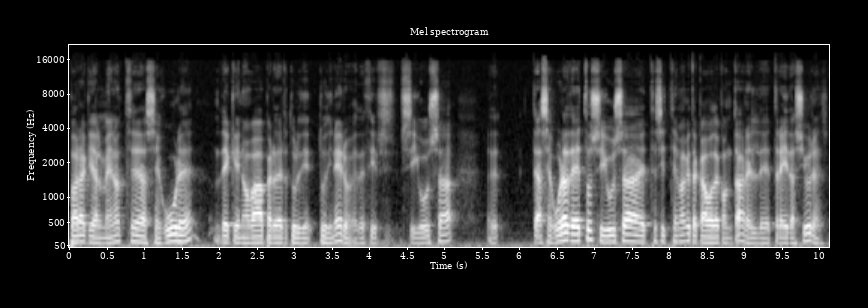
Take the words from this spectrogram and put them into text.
para que al menos te asegure de que no va a perder tu, tu dinero. Es decir, si usa, eh, te aseguras de esto si usa este sistema que te acabo de contar, el de Trade Assurance.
